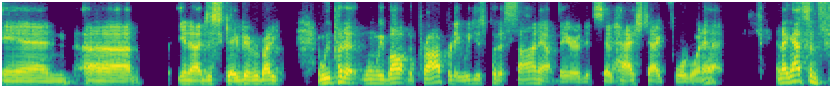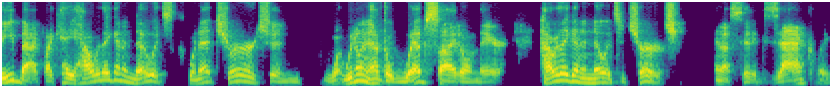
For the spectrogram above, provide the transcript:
and uh, you know, I just gave everybody. And we put it when we bought the property, we just put a sign out there that said hashtag for Gwinnett. And I got some feedback like, "Hey, how are they going to know it's Gwinnett Church? And what, we don't even have the website on there. How are they going to know it's a church?" And I said, "Exactly.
